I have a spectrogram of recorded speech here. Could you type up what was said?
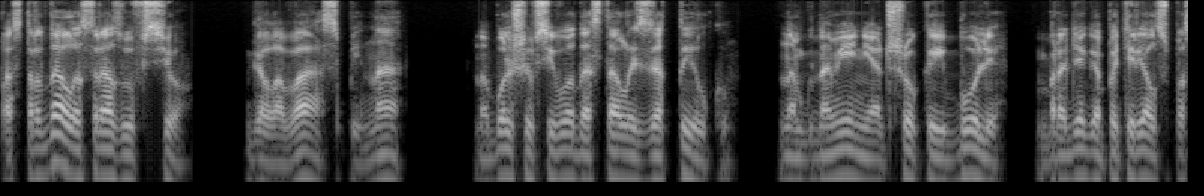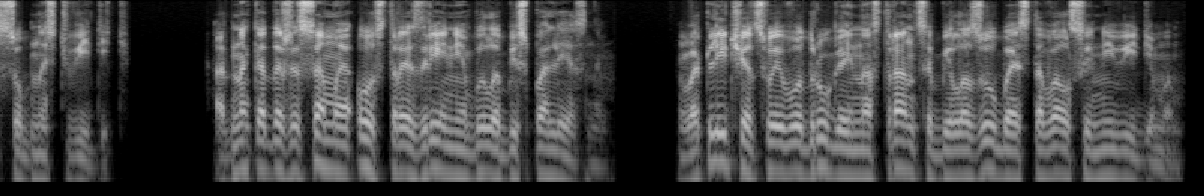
Пострадало сразу все — голова, спина, но больше всего досталось затылку. На мгновение от шока и боли бродяга потерял способность видеть. Однако даже самое острое зрение было бесполезным. В отличие от своего друга-иностранца, Белозубый оставался невидимым.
